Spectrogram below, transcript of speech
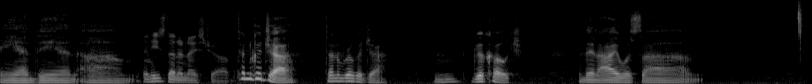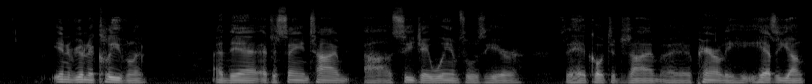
And then um, And he's done a nice job. done a good job. Done a real good job. hmm Good coach. And then I was um, interviewing at Cleveland. And then at the same time, uh, C.J. Williams was here, the head coach at the time. Uh, apparently, he, he has a young,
